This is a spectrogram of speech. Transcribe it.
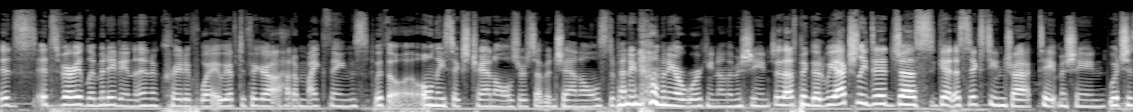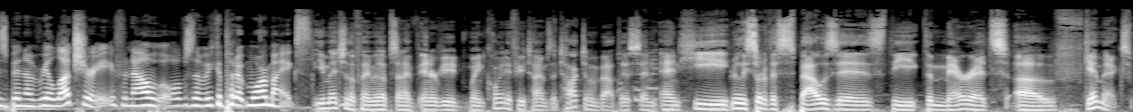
it's it's very limiting in, in a creative way. We have to figure out how to mic things with only six channels or seven channels, depending how many are working on the machine. So that's been good. We actually did just get a 16-track tape machine, which has been a real luxury. For now, all of a sudden we could put up more mics. You mentioned the Flaming Lips, and I've interviewed Wayne Coyne a few times and talked to him about this, and, and he really sort of espouses the the merits of gimmicks.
